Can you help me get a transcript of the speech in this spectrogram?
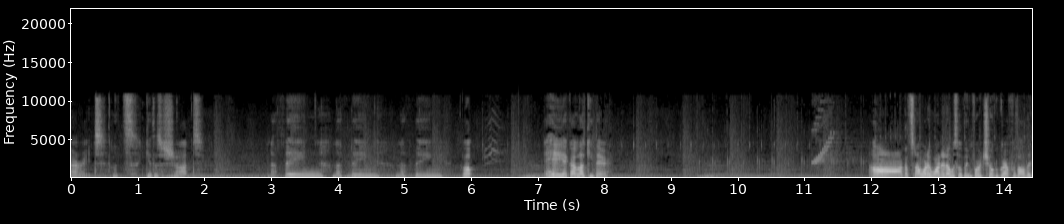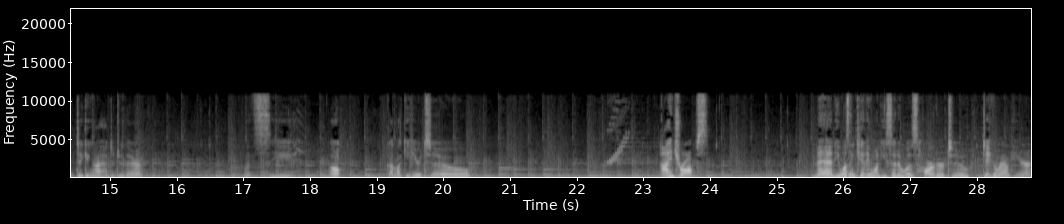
Alright, let's give this a shot. Nothing, nothing, nothing. Oh! Hey, I got lucky there. Aw, that's not what I wanted. I was hoping for a chocograph with all the digging I had to do there. Let's see. Oh! Got lucky here too. Eye drops! Man, he wasn't kidding when he said it was harder to dig around here.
